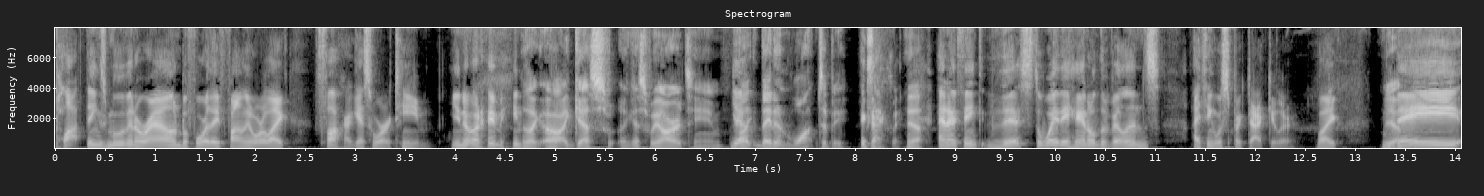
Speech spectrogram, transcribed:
plot things moving around before they finally were like, "Fuck, I guess we're a team." You know what I mean? Like, oh, I guess I guess we are a team. Yeah. like they didn't want to be. Exactly. Yeah. And I think this, the way they handled the villains, I think was spectacular. Like Yeah. they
